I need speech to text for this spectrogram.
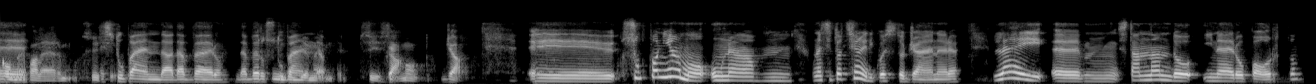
Come e, Palermo, sì, e sì, stupenda, davvero, davvero stupenda. Sì, Già, già. Eh, supponiamo una, una situazione di questo genere. Lei ehm, sta andando in aeroporto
